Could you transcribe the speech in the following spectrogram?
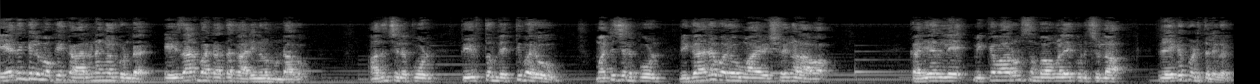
ഏതെങ്കിലുമൊക്കെ കാരണങ്ങൾ കൊണ്ട് എഴുതാൻ പറ്റാത്ത കാര്യങ്ങളും ഉണ്ടാകും. അത് ചിലപ്പോൾ തീർത്തും വ്യക്തിപരവും മറ്റു ചിലപ്പോൾ വികാരപരവുമായ വിഷയങ്ങളാവാം. കരിയറിലെ മിക്കവാറും സംഭവങ്ങളെക്കുറിച്ചുള്ള രേഖപ്പെടുത്തലുകൾ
